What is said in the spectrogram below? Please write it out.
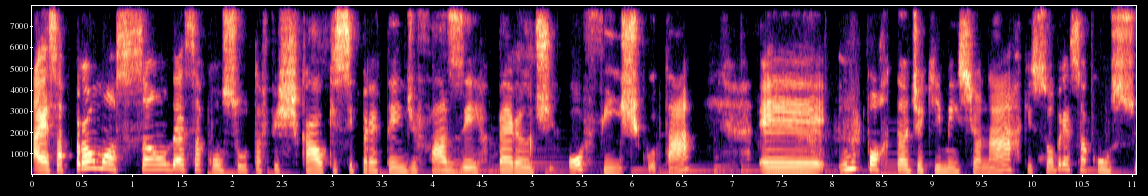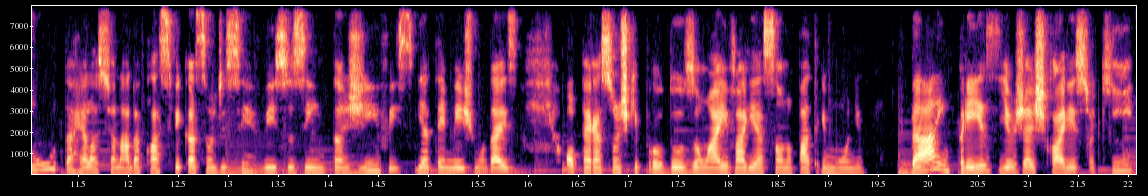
a essa promoção dessa consulta fiscal que se pretende fazer perante o fisco, tá? É importante aqui mencionar que sobre essa consulta relacionada à classificação de serviços intangíveis e até mesmo das operações que produzam a variação no patrimônio da empresa, e eu já esclareço aqui,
